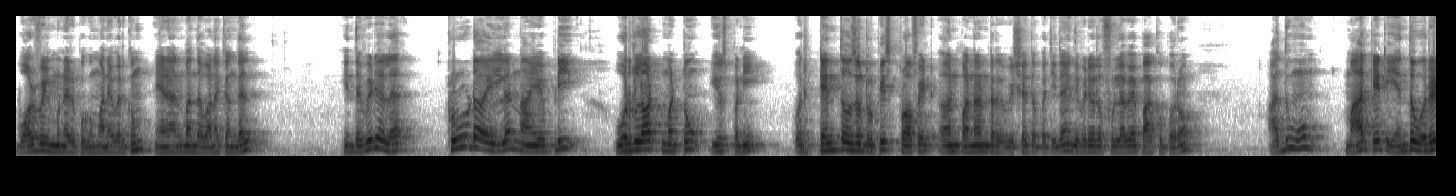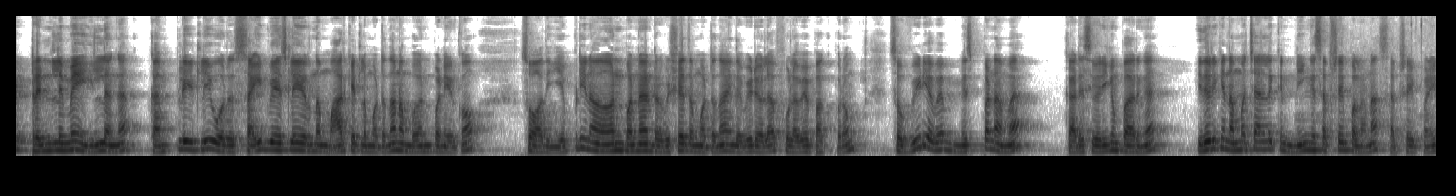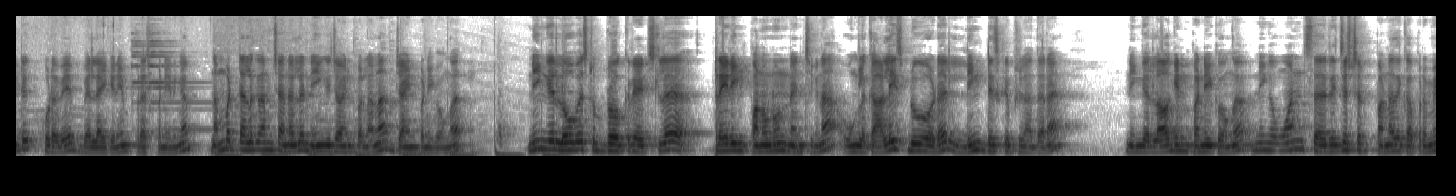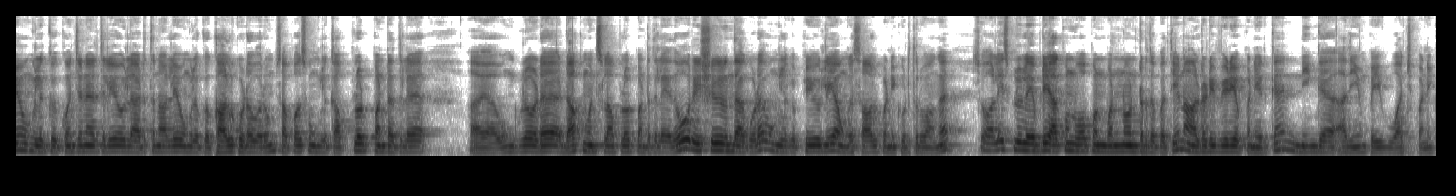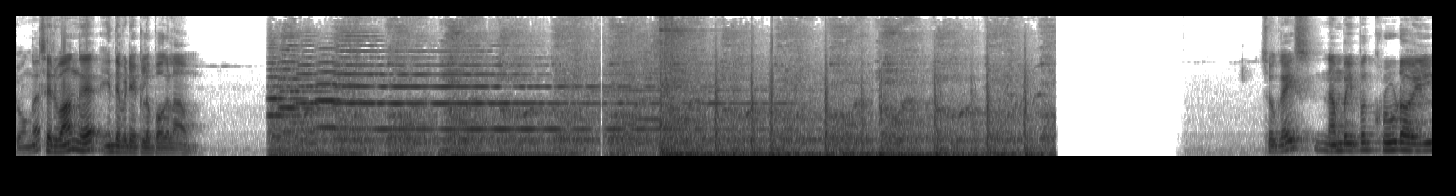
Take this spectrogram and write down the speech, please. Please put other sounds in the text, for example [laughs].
வாழ்வில் முன்னேற்போகும் அனைவருக்கும் என் அன்பந்த வணக்கங்கள். இந்த வீடியோவில் க்ரூட் ஆயிலில் நான் எப்படி ஒரு லாட் மட்டும் யூஸ் பண்ணி ஒரு ten thousand rupees profit earn பண்ணன்ற விஷயத்தை பற்றி தான் இந்த வீடியோவில் ஃபுல்லாகவே பார்க்க போகிறோம் அதுவும் மார்க்கெட் எந்த ஒரு ட்ரெண்ட்லையுமே இல்லைங்க. கம்ப்ளீட்லி ஒரு சைட் வேஸ்லேயே இருந்த மார்க்கெட்டில் மட்டும்தான் நம்ம ஏர்ன் பண்ணியிருக்கோம். ஸோ அது எப்படி நான் ஏர்ன் பண்ணேன்ற விஷயத்தை மட்டும்தான் இந்த வீடியோவில் ஃபுல்லாகவே பார்க்க போகிறோம் ஸோ வீடியோவை மிஸ் பண்ணாமல் கடைசி வரைக்கும் பாருங்கள் இது வரைக்கும் நம்ம சேனலுக்கு நீங்கள் சப்ஸ்கிரைப் பண்ணலன்னா சப்ஸ்கிரைப் பண்ணிவிட்டு கூடவே பெல் ஐக்கனையும் ப்ரெஸ் பண்ணிடுங்க. நம்ம டெலிகிராம் சேனலில் நீங்கள் ஜாயின் பண்ணலன்னா ஜாயின் பண்ணிக்கோங்க. நீங்கள் லோவஸ்ட் ப்ரோக்கரேஜில் ட்ரேடிங் பண்ணணும்னு நினச்சிங்கன்னா உங்களுக்கு அலைஸ் ப்ளூவோட லிங்க் டிஸ்கிரிப்ஷனில் தரேன். நீங்கள் லாகின் பண்ணிக்கோங்க. நீங்கள் ஒன்ஸ் ரிஜிஸ்டர் பண்ணதுக்கப்புறமே உங்களுக்கு கொஞ்ச நேரத்துலையோ இல்லை அடுத்த நாள்லேயோ உங்களுக்கு கால் கூட வரும். சப்போஸ் உங்களுக்கு அப்லோட் பண்ணுறதுல உங்களோட டாக்குமெண்ட்ஸ்லாம் அப்லோட் பண்ணுறதுல ஏதோ ஒரு இஷ்யூ இருந்தால் கூட உங்களுக்கு பியூர்லி அவங்க சால்வ் பண்ணி கொடுத்துருவாங்க. ஸோ அலைஸ் ப்ளூவில் எப்படி அக்கௌண்ட் ஓப்பன் பண்ணணுன்றதை பற்றியும் நான் ஆல்ரெடி வீடியோ பண்ணியிருக்கேன். நீங்கள் அதையும் போய் வாட்ச் பண்ணிக்கோங்க. சரி வாங்க இந்த வீடியோக்குள்ளே போகலாம். ஸோ கைஸ் நம்ம இப்போ crude oil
